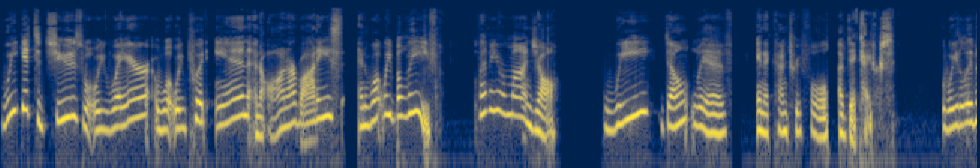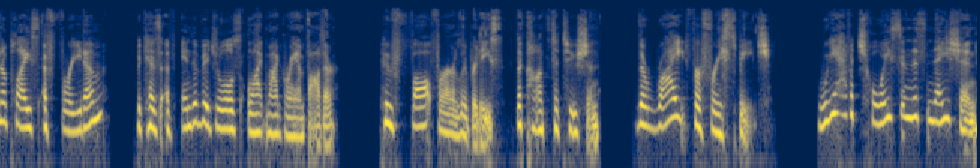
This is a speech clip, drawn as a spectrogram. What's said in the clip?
We get to choose what we wear, what we put in and on our bodies, and what we believe. Let me remind y'all, we don't live in a country full of dictators. We live in a place of freedom because of individuals like my grandfather who fought for our liberties, the Constitution, the right for free speech. We have a choice in this nation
